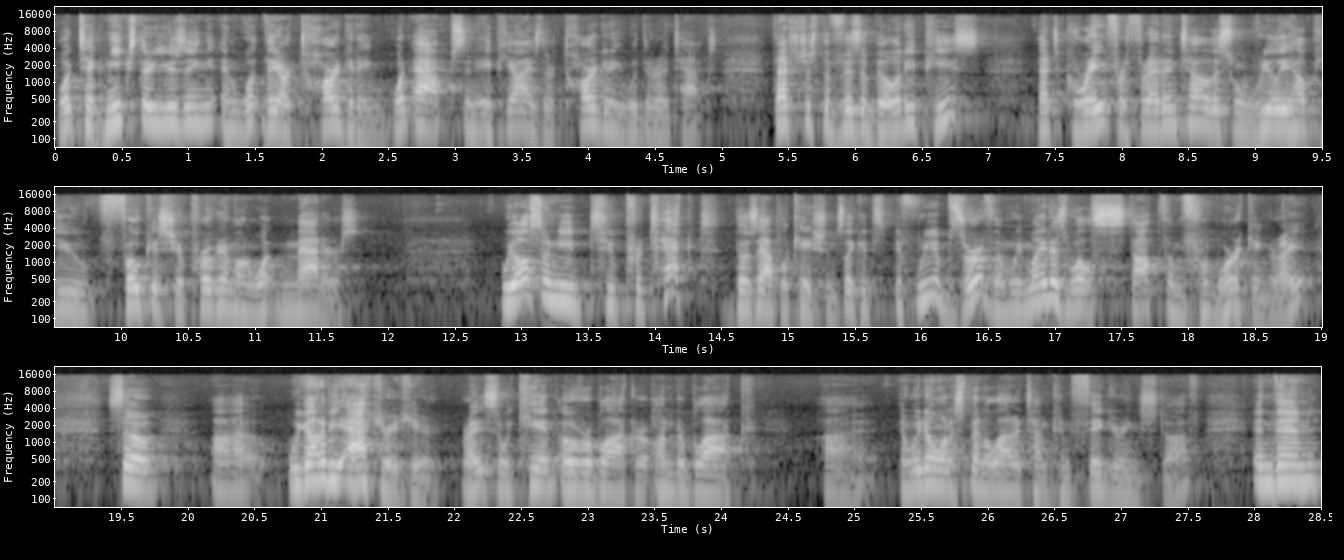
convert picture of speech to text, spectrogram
what techniques they're using, and what they are targeting, what apps and APIs they're targeting with their attacks. That's just the visibility piece. That's great for threat intel. This will really help you focus your program on what matters. We also need to protect those applications. Like it's if we observe them, we might as well stop them from working, right? So uh, we got to be accurate here, right? So we can't overblock or underblock, uh, and we don't want to spend a lot of time configuring stuff. And then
